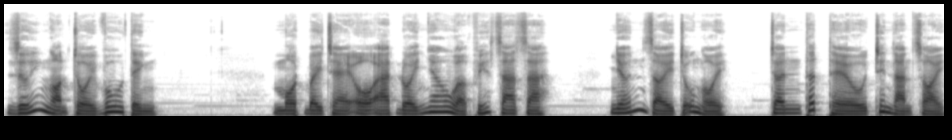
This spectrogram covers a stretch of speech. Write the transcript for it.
dưới ngọn trồi vô tình. Một bầy trẻ ồ ạt đuổi nhau ở phía xa xa. Nhớn rời chỗ ngồi, chân thất thều trên làn sỏi.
